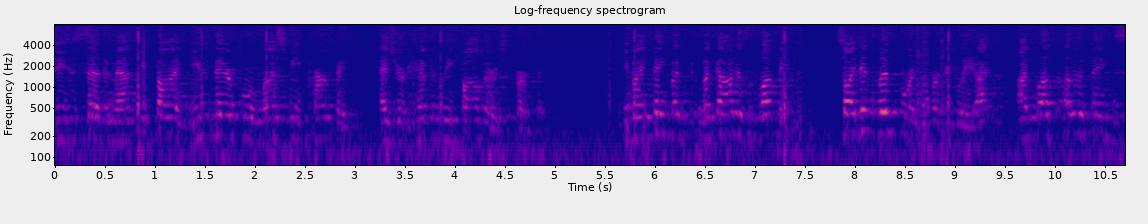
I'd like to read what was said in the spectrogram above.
Jesus said in Matthew 5, You therefore must be perfect as your heavenly Father is perfect. You might think, but, but God is loving. So I didn't live for him perfectly. I, I loved other things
